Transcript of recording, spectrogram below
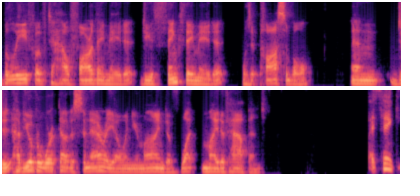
belief of to how far they made it? Do you think they made it? Was it possible? And did, have you ever worked out a scenario in your mind of what might have happened? I think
